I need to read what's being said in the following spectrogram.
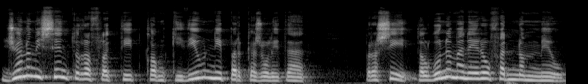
jo no m'hi sento reflectit com qui diu ni per casualitat, però sí, d'alguna manera ho fa en nom meu,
